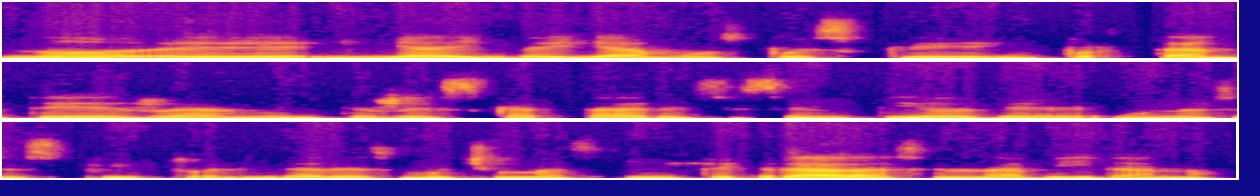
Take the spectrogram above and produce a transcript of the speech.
¿no? Eh, y ahí veíamos pues qué importante es realmente rescatar ese sentido de unas espiritualidades mucho más integradas en la vida, ¿no?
